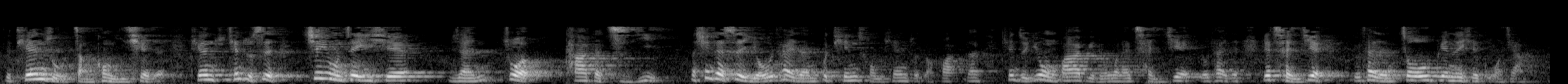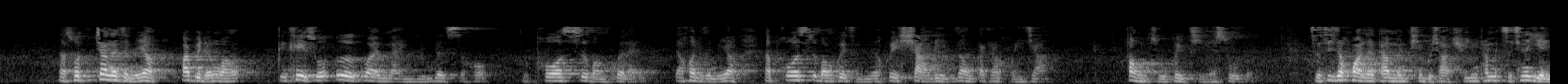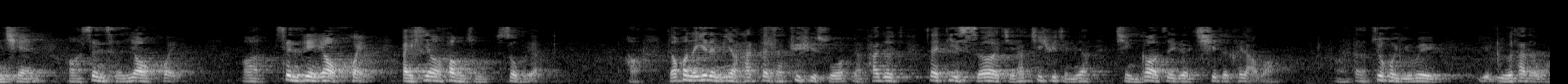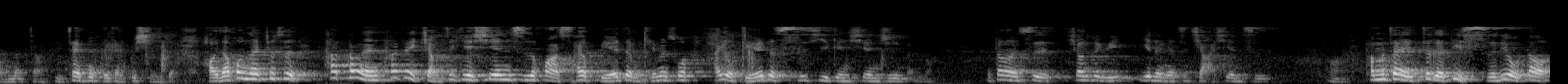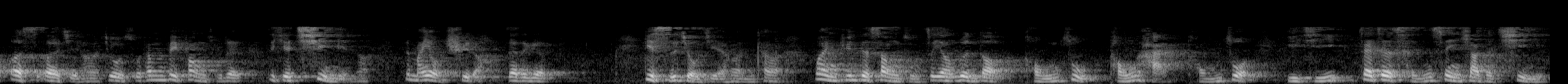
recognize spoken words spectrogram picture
是天主掌控一切的，天天主是借用这一些人做他的旨意。那现在是犹太人不听从天主的话，那天主用巴比伦王来惩戒犹太人，也惩戒犹太人周边的一些国家。那说将来怎么样？巴比伦王也可以说恶贯满盈的时候，波斯王会来，然后呢怎么样？那波斯王会怎么样？会下令让大家回家，放逐会结束的。只是这话呢，他们听不下去，因为他们只听在眼前啊，圣城要毁啊，圣殿要毁，百姓要放逐，受不了。好，然后呢，耶利米亚他跟他继续说，那他就在第十二节，他继续怎么样警告这个七德克亚王啊，但最后一位犹犹太的王呢，讲你再不悔改不行的。好，然后呢，就是他当然他在讲这些先知话时，还有别的，前面说还有别的司机跟先知们嘛。当然是相对于耶利米是假先知啊，他们在这个第十六到二十二节啊，就是说他们被放逐的这些器皿啊，这蛮有趣的。在这个第十九节哈，你看啊，万军的上主这样论到同住、同海、同坐，以及在这城剩下的器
